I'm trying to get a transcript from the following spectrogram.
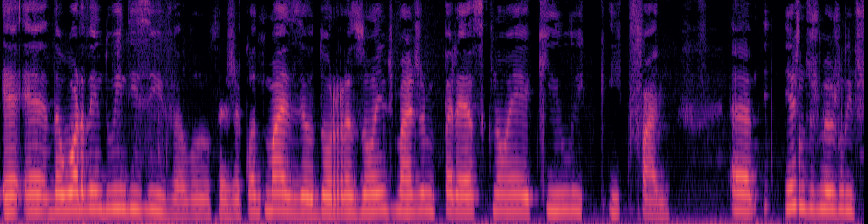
é, é, da ordem do indizível, ou seja, quanto mais eu dou razões, mais me parece que não é aquilo e, e que falho. Uh, este é um dos meus livros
